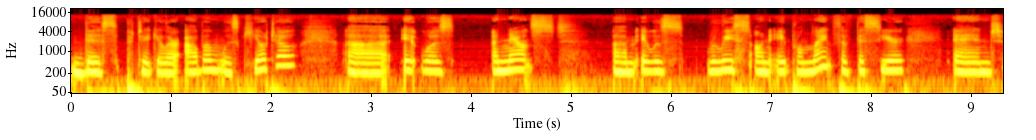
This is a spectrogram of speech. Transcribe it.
this particular album was Kyoto. Uh, it was announced. Um, it was released on April 9th of this year, and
